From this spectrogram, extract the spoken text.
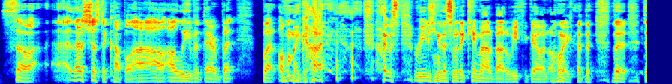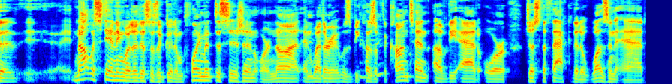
So uh, that's just a couple. I- I'll, I'll leave it there. But but oh my god, I was reading this when it came out about a week ago, and oh my god, the the, the notwithstanding whether this is a good employment decision or not, and whether it was because of the content of the ad or just the fact that it was an ad,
